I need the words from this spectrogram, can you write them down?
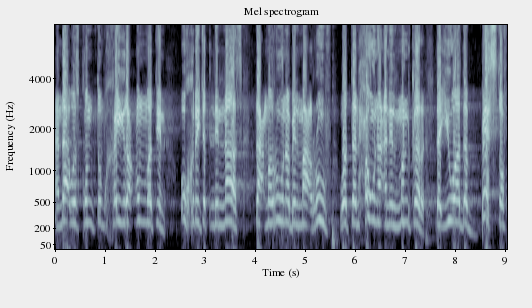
and that was كنتم خير أمة أخرجت للناس تعمرون بالمعروف وتنحون عن المنكر that you are the best of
